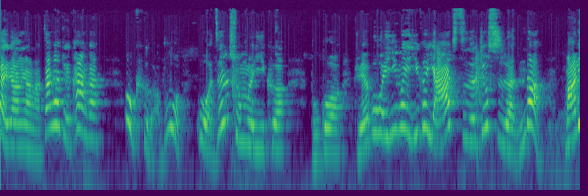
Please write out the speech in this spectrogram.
再嚷嚷了，张开嘴看看。哦，可不，果真松了一颗。不过绝不会因为一颗牙齿就死人的。玛丽，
